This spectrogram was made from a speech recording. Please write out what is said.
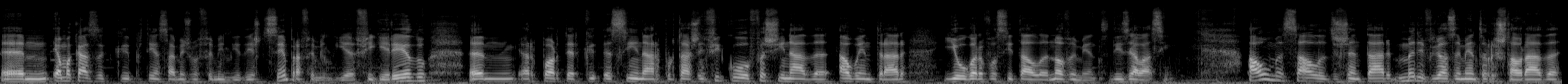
Ah, é uma casa que pertence à mesma família desde sempre, à família Figueiredo. Ah, a repórter que assina a reportagem ficou fascinada ao entrar e eu agora vou citá-la novamente. Diz ela assim. Há uma sala de jantar maravilhosamente restaurada,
